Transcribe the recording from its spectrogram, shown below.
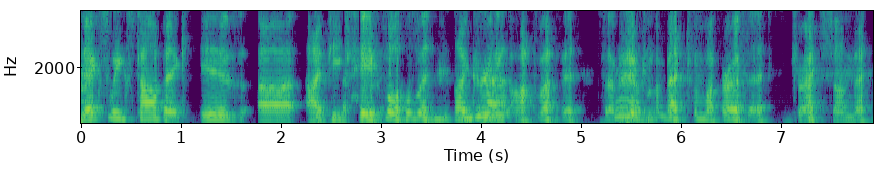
next week's topic is uh, iptables and migrating off of it. So come back tomorrow to trash on that.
